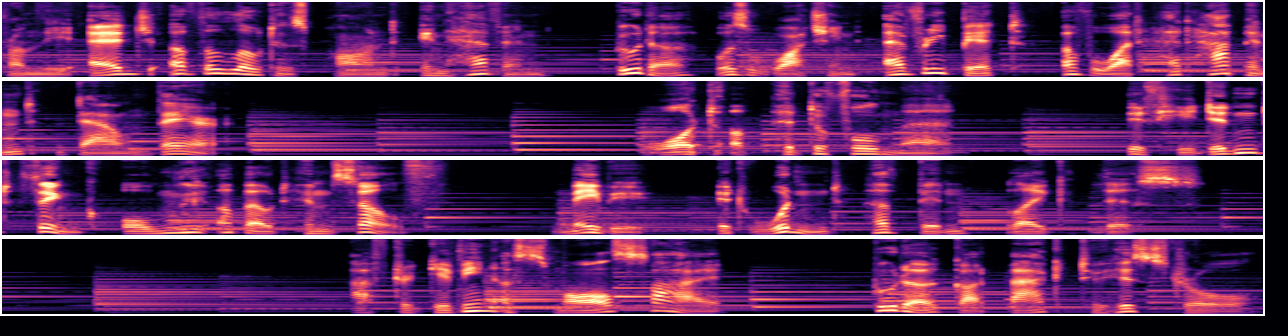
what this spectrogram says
From the edge of the lotus pond in heaven, Buddha was watching every bit of what had happened down there. What a pitiful man. If he didn't think only about himself, maybe it wouldn't have been like this. After giving a small sigh, Buddha got back to his stroll.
